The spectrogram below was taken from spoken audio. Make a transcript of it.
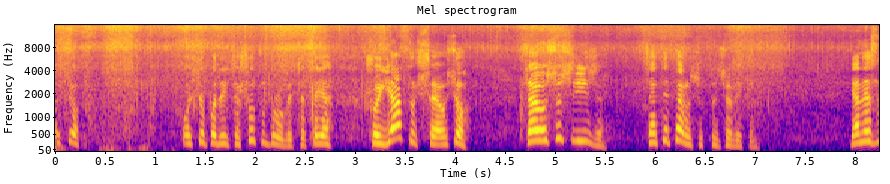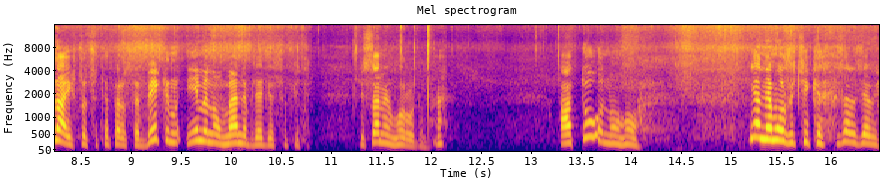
Ось, о. Ось подивіться, що тут робиться. Це я, що я тут ще, ось, це ось свіже. Це тепер ось хтось вже викинув. Я не знаю, хто це тепер оце викинув, іменно в мене, блядь, ось під, під самим городом. А, а то воно, я не можу тільки, зараз я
